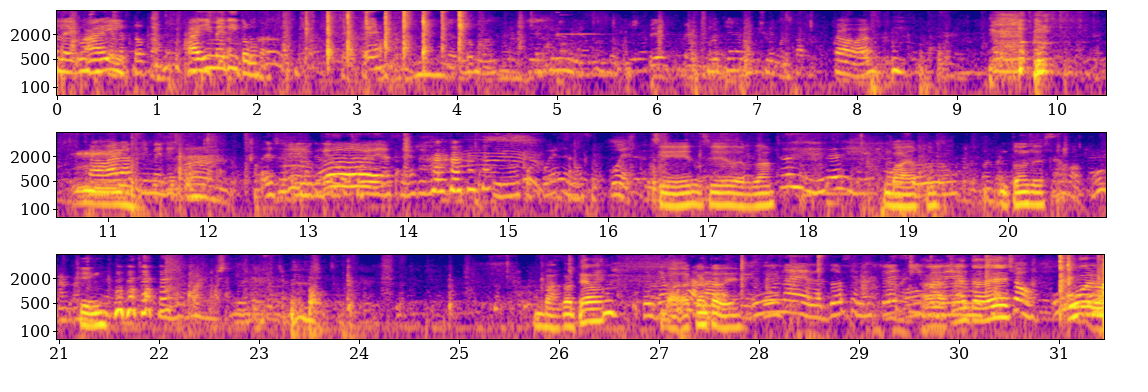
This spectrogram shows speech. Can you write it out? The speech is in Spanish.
Ahí, ahí merito. Cabal. Cabal así merito. Eso es lo que se puede hacer. Si no se puede, no se puede. Sí, eso sí es verdad. Vaya, pues. Entonces, ¿quién? Va, conteo. Va a dar cuenta de. Una de las dos, de las tres y A va a la ver cuenta de muchacho. uno.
